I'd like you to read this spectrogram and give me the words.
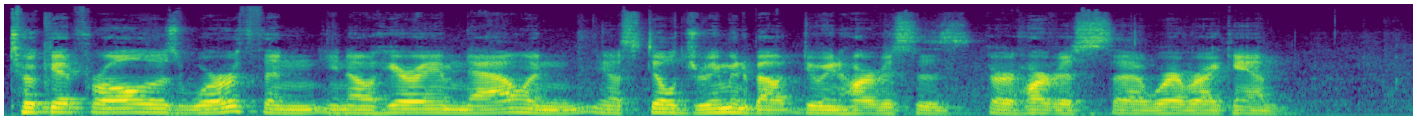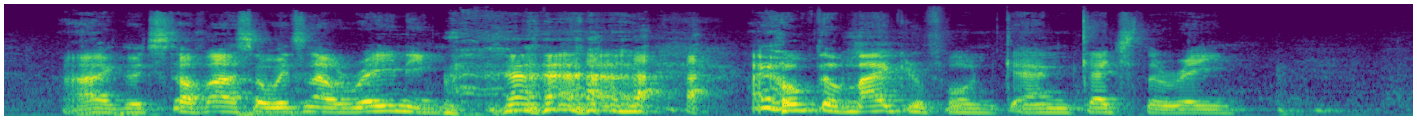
took it for all it was worth. And, you know, here I am now and, you know, still dreaming about doing harvests or harvests uh, wherever I can. Ah, good stuff. Ah, so it's now raining. I hope the microphone can catch the rain.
